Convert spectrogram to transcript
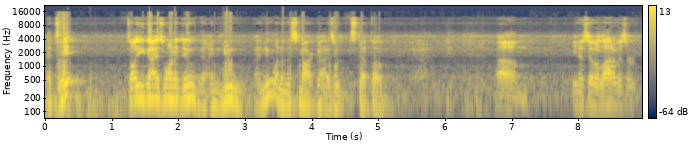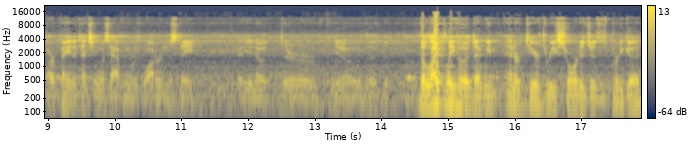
That's it. That's all you guys want to do. I knew I knew one of the smart guys would step up. Um, you know, so a lot of us are, are paying attention to what's happening with water in the state. Uh, you know, there, you know, the, the, the likelihood that we enter tier three shortages is pretty good.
